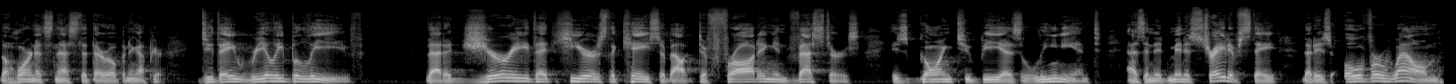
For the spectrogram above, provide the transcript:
the hornet's nest that they're opening up here? Do they really believe that a jury that hears the case about defrauding investors is going to be as lenient as an administrative state that is overwhelmed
